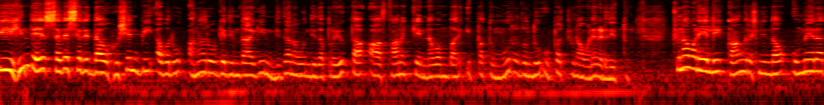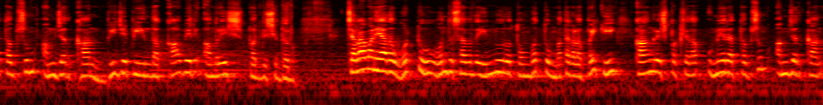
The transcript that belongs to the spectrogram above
ಈ ಹಿಂದೆ ಸದಸ್ಯರಿದ್ದ ಹುಸೇನ್ ಬಿ ಅವರು ಅನಾರೋಗ್ಯದಿಂದಾಗಿ ನಿಧನ ಹೊಂದಿದ ಪ್ರಯುಕ್ತ ಆ ಸ್ಥಾನಕ್ಕೆ ನವೆಂಬರ್ ಇಪ್ಪತ್ತ್ ಮೂರರಂದು ಉಪಚುನಾವಣೆ ನಡೆದಿತ್ತು. ಚುನಾವಣೆಯಲ್ಲಿ ಕಾಂಗ್ರೆಸ್ನಿಂದ ಉಮೇರ ತಬ್ಸುಮ್, ಅಮ್ಜದ್ ಖಾನ್, ಬಿಜೆಪಿಯಿಂದ ಕಾವೇರಿ ಅಮರೇಶ್ ಸ್ಪರ್ಧಿಸಿದ್ದರು. ಚಲಾವಣೆಯಾದ ಒಟ್ಟು ಒಂದು ಸಾವಿರದ ಇನ್ನೂರ ತೊಂಬತ್ತು ಮತಗಳ ಪೈಕಿ ಕಾಂಗ್ರೆಸ್ ಪಕ್ಷದ ಉಮೇರ ತಬ್ಸುಮ್ ಅಮ್ಜದ್ ಖಾನ್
